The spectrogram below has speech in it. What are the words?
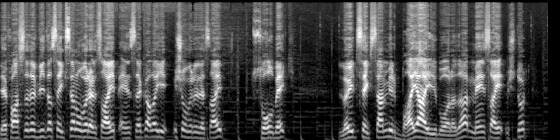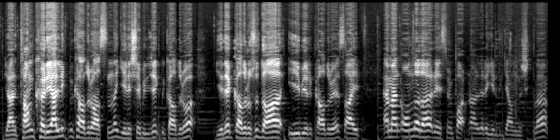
Defansta da Vida 80 overall sahip. Ensekala 70 overall'e sahip. Sol bek. Lloyd 81 bayağı iyi bu arada. Mensa 74. Yani tam kariyerlik bir kadro aslında. Gelişebilecek bir kadro. Yedek kadrosu daha iyi bir kadroya sahip. Hemen onda da resmi partnerlere girdik yanlışlıkla.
